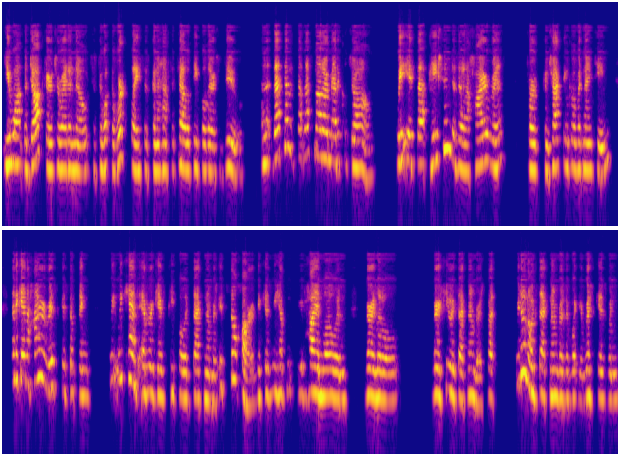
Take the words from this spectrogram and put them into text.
you want the doctor to write a note as to what the workplace is going to have to tell the people there to do, and that's not, that's not our medical job. We, if that patient is at a higher risk for contracting COVID-19. And again, a higher risk is something we, we can't ever give people exact numbers. It's so hard because we have, we have high and low and very little, very few exact numbers. But we don't know exact numbers of what your risk is when,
